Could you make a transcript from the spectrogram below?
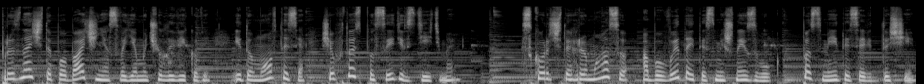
Призначте побачення своєму чоловікові і домовтеся, щоб хтось посидів з дітьми. скорчте гримасу або видайте смішний звук. Посмійтеся від душі.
